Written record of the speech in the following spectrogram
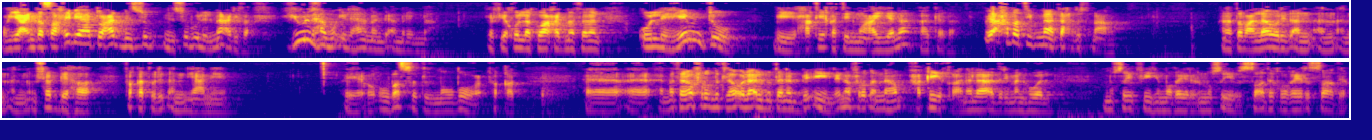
وهي عند صاحبها تعد من سبل المعرفة. يلهم إلهاما بأمر ما. كيف يقول لك واحد مثلا ألهمت بحقيقة معينة؟ هكذا. لحظة ما تحدث معه. أنا طبعا لا أريد أن, أن, أن, أن أشبه فقط أريد أن يعني إيه، أبسط الموضوع فقط. آه، آه، مثلا أفرض مثل هؤلاء المتنبئين لنفرض أنهم حقيقة أنا لا أدري من هو المصيب فيهم وغير المصيب الصادق وغير الصادق.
